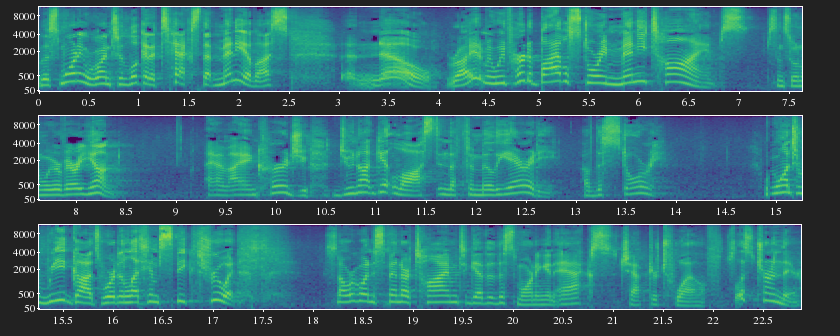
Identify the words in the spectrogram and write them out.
This morning, we're going to look at a text that many of us know, right? I mean, we've heard a Bible story many times since when we were very young. And I encourage you, do not get lost in the familiarity of the story. We want to read God's word and let Him speak through it. So now we're going to spend our time together this morning in Acts chapter 12. So let's turn there.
